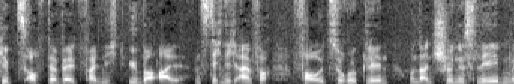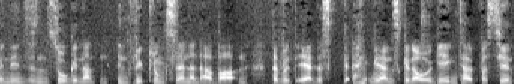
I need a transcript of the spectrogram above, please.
gibt es auf der Welt nicht überall. Du kannst dich nicht einfach faul zurücklehnen und ein schönes Leben in diesen sogenannten Entwicklungsländern erwarten. Da wird eher das ganz genaue Gegenteil passieren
